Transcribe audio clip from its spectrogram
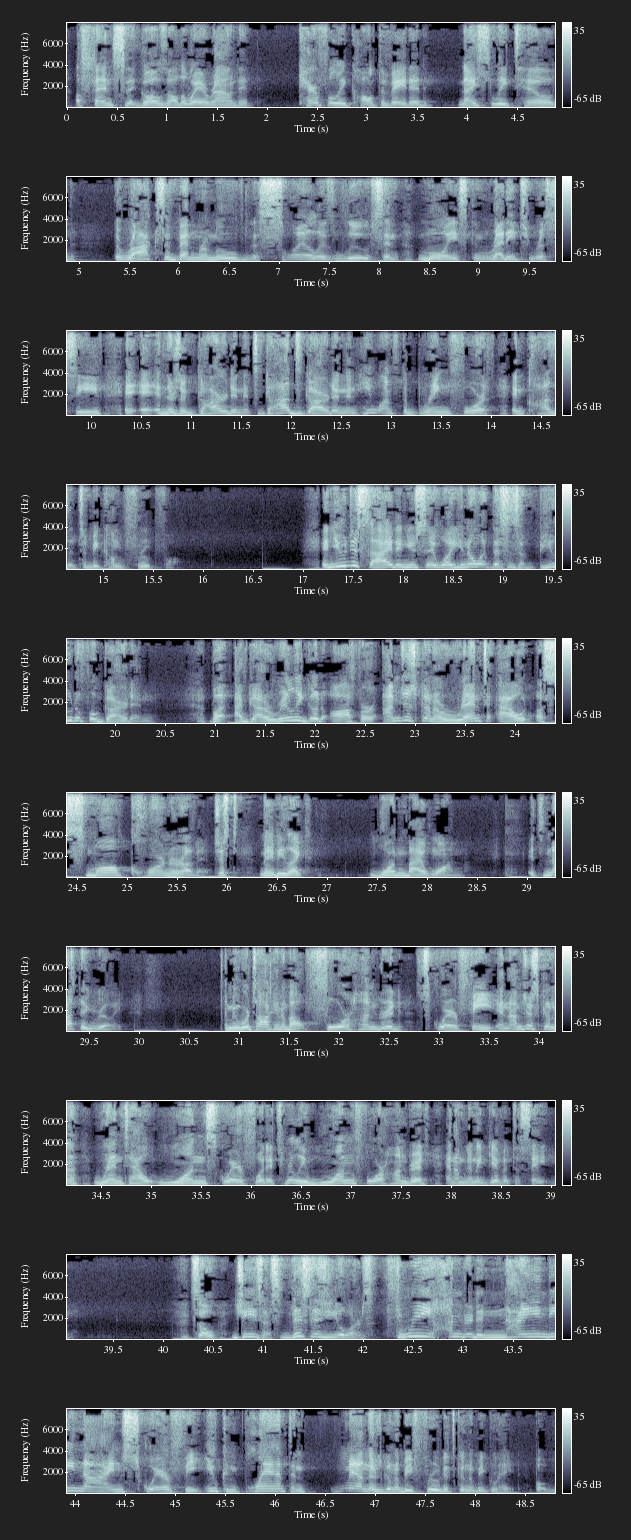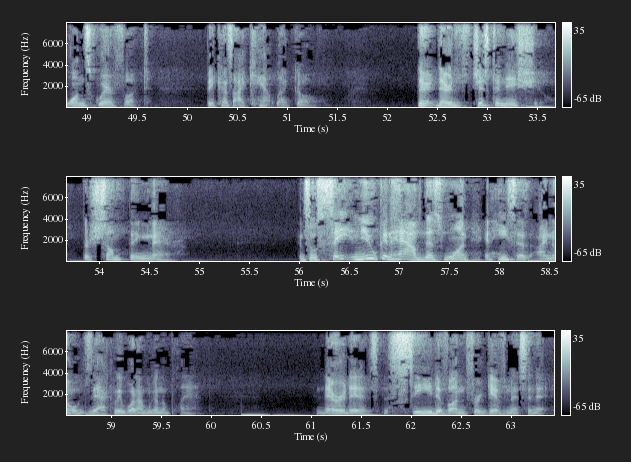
a fence that goes all the way around it, carefully cultivated, nicely tilled, the rocks have been removed. The soil is loose and moist and ready to receive. And there's a garden. It's God's garden and He wants to bring forth and cause it to become fruitful. And you decide and you say, well, you know what? This is a beautiful garden, but I've got a really good offer. I'm just going to rent out a small corner of it, just maybe like one by one. It's nothing really. I mean, we're talking about 400 square feet, and I'm just going to rent out one square foot. It's really one 400, and I'm going to give it to Satan. So, Jesus, this is yours. 399 square feet. You can plant, and man, there's going to be fruit. It's going to be great. But one square foot, because I can't let go. There, there's just an issue. There's something there. And so, Satan, you can have this one. And he says, I know exactly what I'm going to plant. And there it is, the seed of unforgiveness, and it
